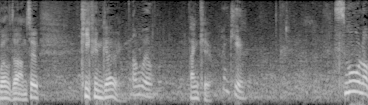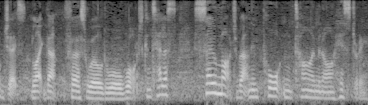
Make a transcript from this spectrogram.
Well done. So keep him going. I will. Thank you. Thank you. Small objects like that First World War watch can tell us so much about an important time in our history.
